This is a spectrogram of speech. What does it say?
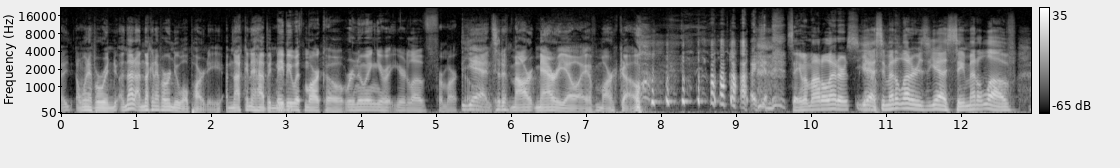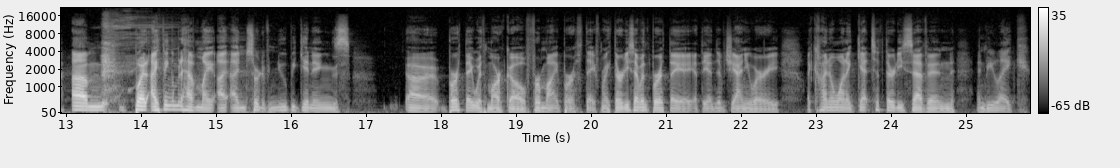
I, I want to have a renew. I'm not. I'm not gonna have a renewal party. I'm not gonna have a new Maybe with Marco, renewing your your love for Marco. Yeah, maybe. instead of Mar- Mario, I have Marco. Same amount of letters. yeah, know. same amount of letters. Yeah, same amount of love. Um, but I think I'm gonna have my a, a sort of new beginnings. Uh, birthday with Marco for my birthday, for my 37th birthday at the end of January. I kind of want to get to 37 and be like,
